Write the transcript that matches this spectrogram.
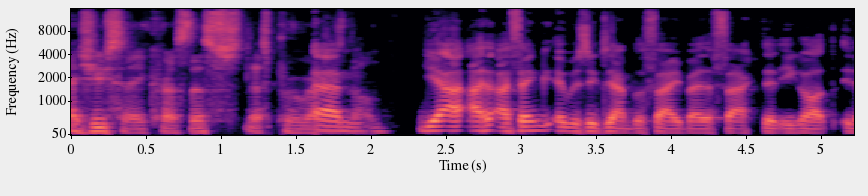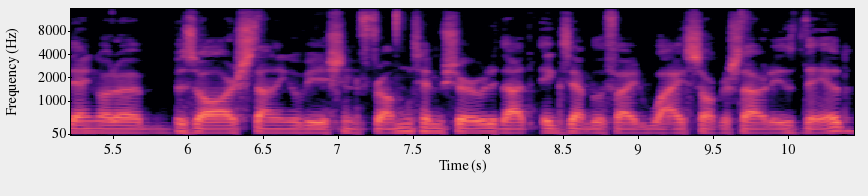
As you say, Chris, this, this program is Um, done. Yeah, I, I think it was exemplified by the fact that he got he then got a bizarre standing ovation from Tim Sherwood that exemplified why Soccer Saturday is dead.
